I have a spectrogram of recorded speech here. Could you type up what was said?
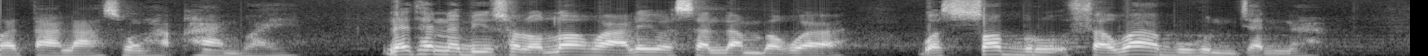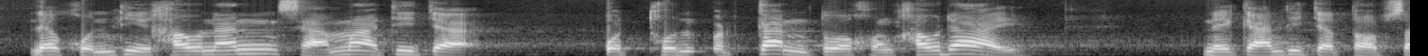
วะตาลาทรงหักห้ามไว้ และท่านนบีสุลต่านละฮ์อะลัยวะสัลลัมบอกว่าวัสซับรุสวาบุฮุนจันนะแล้วคนที่เขานั้นสามารถที่จะอดทนอดกั้นตัวของเขาได้ ในการที่จะตอบส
